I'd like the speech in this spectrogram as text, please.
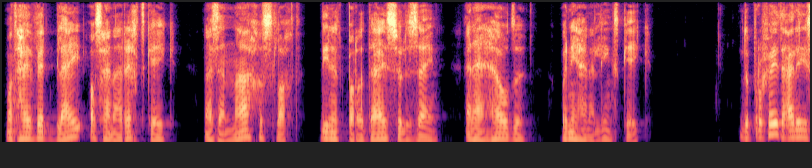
Want hij werd blij als hij naar rechts keek, naar zijn nageslacht die in het paradijs zullen zijn, en hij huilde wanneer hij naar links keek. De profeet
